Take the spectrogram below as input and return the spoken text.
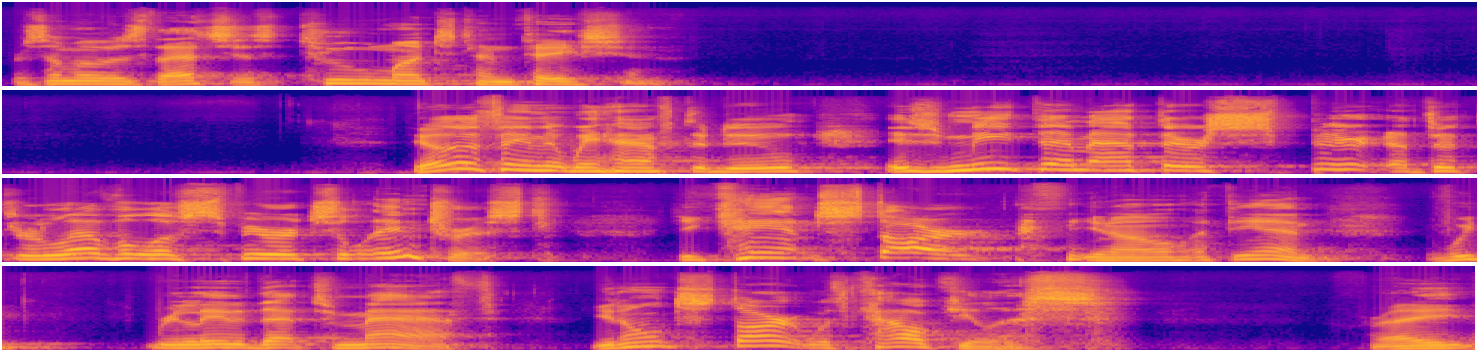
For some of us, that's just too much temptation. The other thing that we have to do is meet them at their spirit, at their level of spiritual interest. You can't start, you know, at the end. If we related that to math, you don't start with calculus, right?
